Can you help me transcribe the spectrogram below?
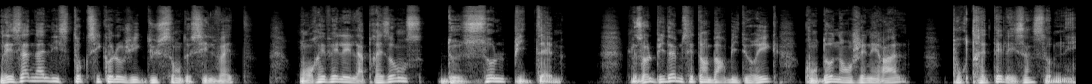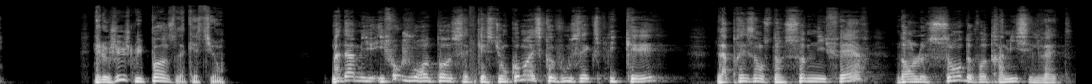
Les analyses toxicologiques du sang de Sylvette ont révélé la présence de zolpidem. Le zolpidem, c'est un barbiturique qu'on donne en général pour traiter les insomnies. Et le juge lui pose la question. Madame, il faut que je vous repose cette question. Comment est-ce que vous expliquez la présence d'un somnifère dans le sang de votre amie Sylvette?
